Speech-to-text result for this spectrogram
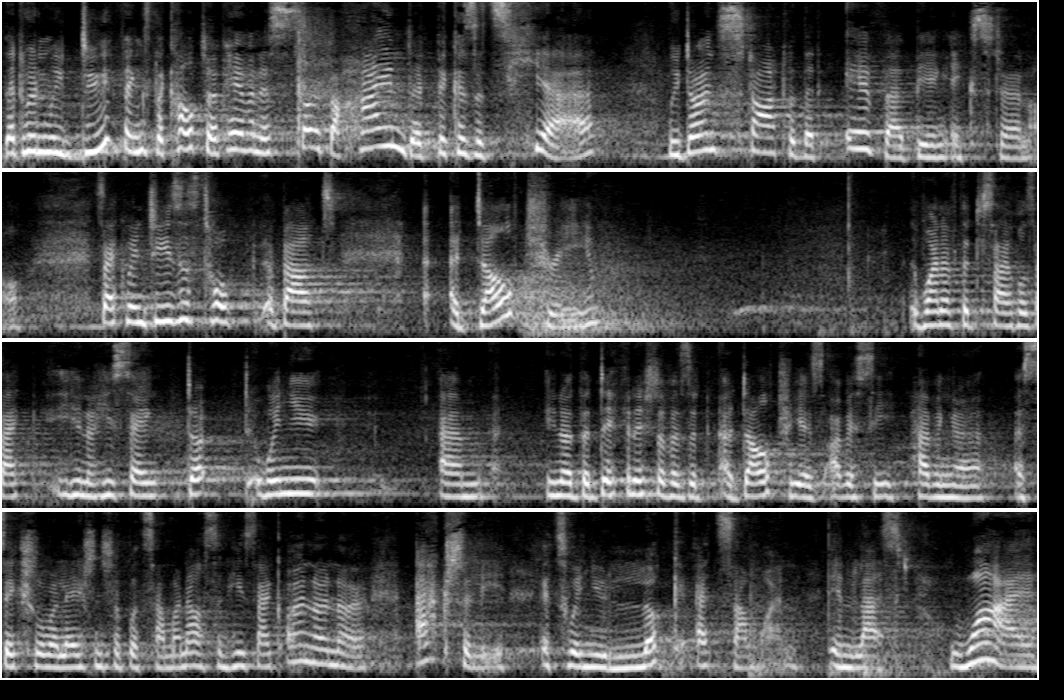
That when we do things, the culture of heaven is so behind it because it's here. We don't start with it ever being external. It's like when Jesus talked about adultery, one of the disciples, like, you know, he's saying, when you, um, you know, the definition of adultery is obviously having a, a, sexual relationship with someone else. And he's like, oh, no, no. Actually, it's when you look at someone in lust. Why?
